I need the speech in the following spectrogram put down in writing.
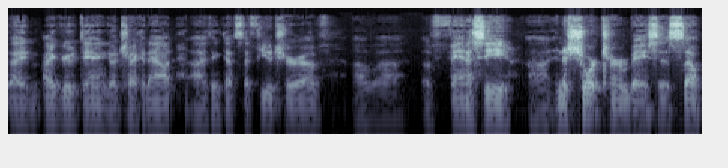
I, I agree with Dan. Go check it out. I think that's the future of of, uh, of fantasy uh, in a short term basis. So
